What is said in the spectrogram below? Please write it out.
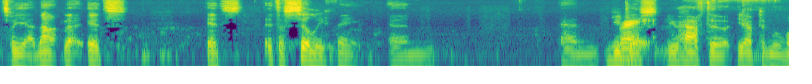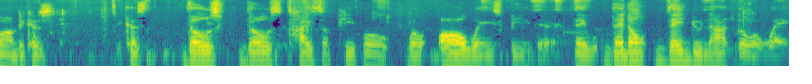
so yeah now it's it's it's a silly thing and and you right. just you have to you have to move on because because those those types of people will always be there. They they don't they do not go away.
